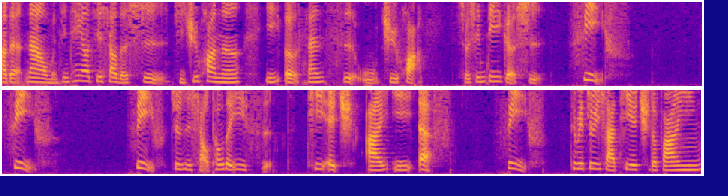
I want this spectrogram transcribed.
好的，那我们今天要介绍的是几句话呢？一二三四五句话。首先第一个是 thief，thief，thief 就是小偷的意思，t h i e f，thief，特别注意一下 t h 的发音。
